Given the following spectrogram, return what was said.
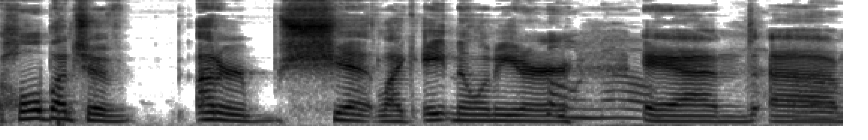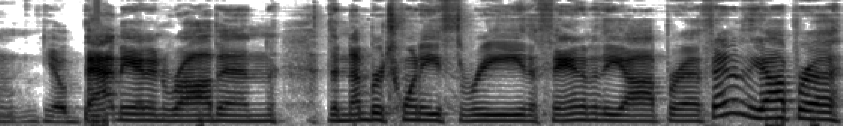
whole bunch of utter shit like eight millimeter Oh no. and um, you know Batman and Robin, the number twenty three, the Phantom of the Opera. Phantom of the Opera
